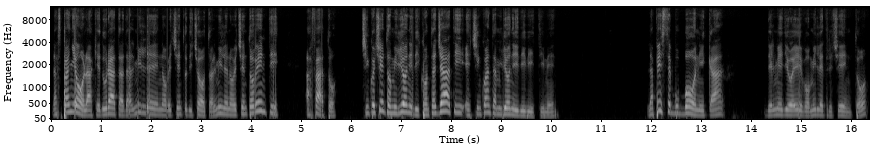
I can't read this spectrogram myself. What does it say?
la spagnola che è durata dal 1918 al 1920 ha fatto 500 milioni di contagiati e 50 milioni di vittime. La peste bubbonica del medioevo 1300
